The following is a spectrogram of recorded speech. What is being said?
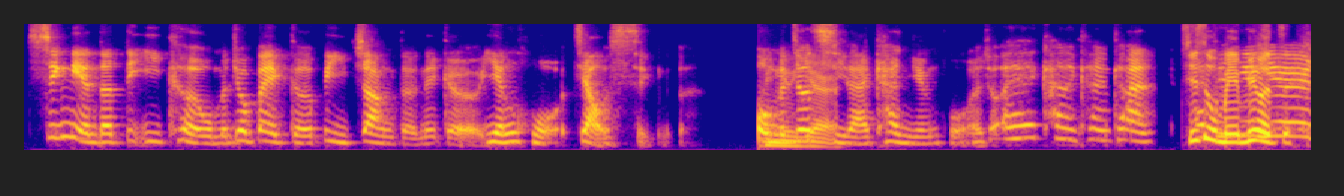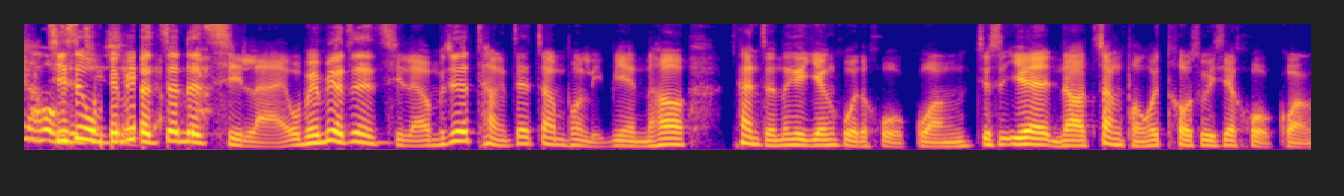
新年的第一刻，我们就被隔壁帐的那个烟火叫醒了。我们就起来看烟火，就哎看了看看。其实我们也没有，其实我们也没有真的起来，我们也没有真的起来，我们就是躺在帐篷里面，然后看着那个烟火的火光，就是因为你知道帐篷会透出一些火光，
